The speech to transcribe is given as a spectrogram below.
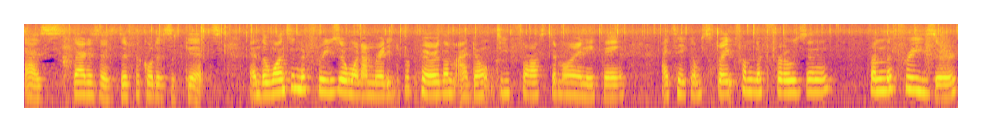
as that is as difficult as it gets. And the ones in the freezer when I'm ready to prepare them I don't defrost them or anything. I take them straight from the frozen from the freezer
